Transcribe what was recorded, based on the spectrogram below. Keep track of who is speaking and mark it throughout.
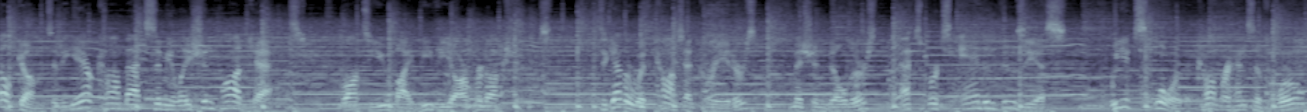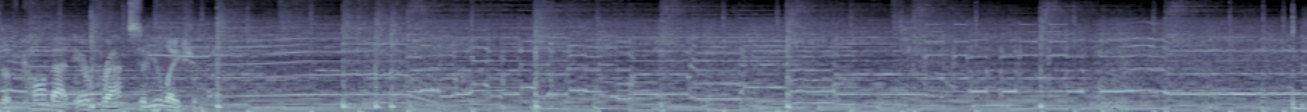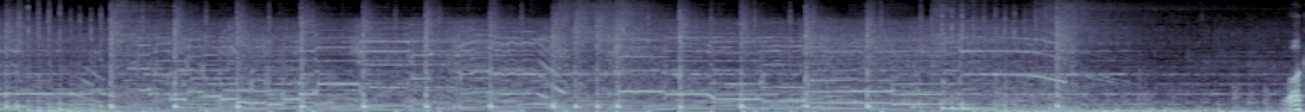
Speaker 1: Welcome to the Air Combat Simulation Podcast, brought to you by BVR Productions. Together with content creators, mission builders, experts, and enthusiasts, we explore the comprehensive world of combat aircraft simulation.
